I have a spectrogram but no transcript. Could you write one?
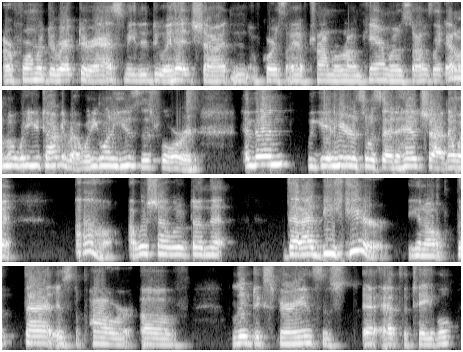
our former director asked me to do a headshot and of course i have trauma around cameras so i was like i don't know what are you talking about what do you want to use this for and then we get here and so it said headshot and i went oh i wish i would have done that that i'd be here you know but that is the power of lived experience at the table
